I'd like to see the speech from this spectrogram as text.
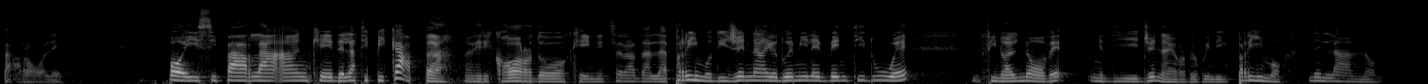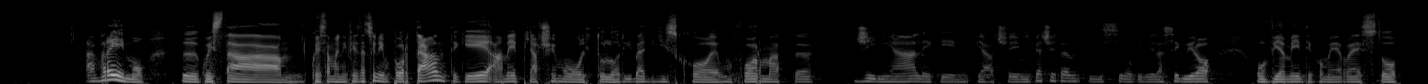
parole. Poi si parla anche dell'ATP Cup, vi ricordo che inizierà dal primo di gennaio 2022 fino al 9 di gennaio, proprio quindi il primo dell'anno. Avremo eh, questa, questa manifestazione importante che a me piace molto, lo ribadisco, è un format geniale che mi piace, mi piace tantissimo, quindi la seguirò ovviamente come il resto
